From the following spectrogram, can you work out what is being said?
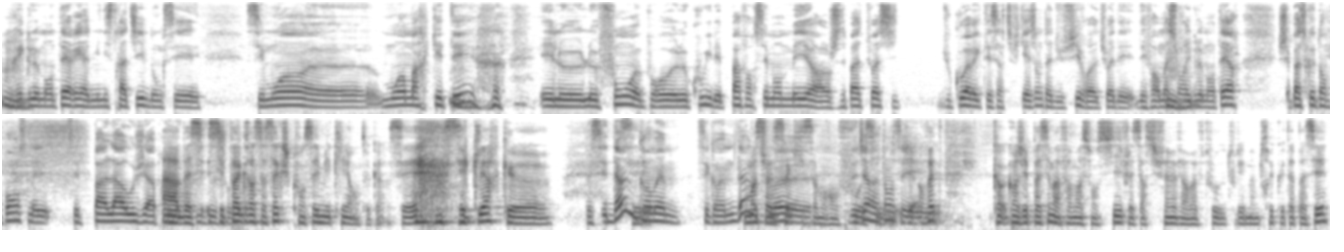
mmh. réglementaires et administratives. Donc, c'est c'est moins, euh, moins marketé. Mmh. et le, le, fond, pour le coup, il n'est pas forcément meilleur. Alors, je sais pas, toi, si du coup, avec tes certifications, tu as dû suivre tu vois, des, des formations mmh réglementaires. Je sais pas ce que tu en penses, mais c'est pas là où j'ai appris. Ah, bah, c'est pas grâce à ça que je conseille mes clients, en tout cas. C'est clair que mais c'est dingue quand même. C'est quand même dingue. Moi, c'est ça qui ça me rend fou. Dire, attends, en fait, quand, j'ai passé ma formation CIF, la certificat enfin bref, tous les mêmes trucs que tu as passé,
